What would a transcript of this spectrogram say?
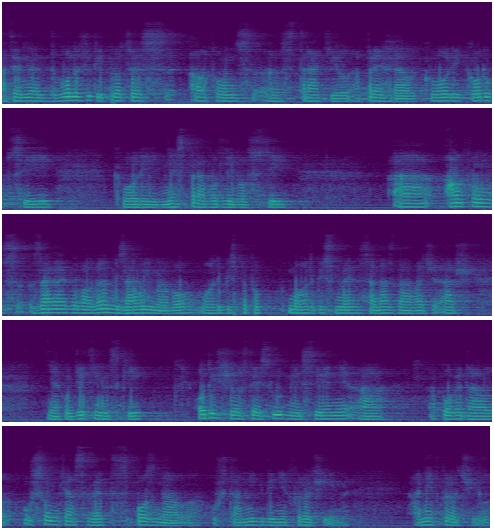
a ten dôležitý proces Alfons e, stratil a prehral kvôli korupcii, kvôli nespravodlivosti. A Alfons zareagoval veľmi zaujímavo, mohli by sme, mohli by sme sa nazdávať, že až nejako detinsky. Odišiel z tej súdnej siene a, a povedal, už som ťa svet spoznal, už tam nikdy nevkročím. A nevkročil.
